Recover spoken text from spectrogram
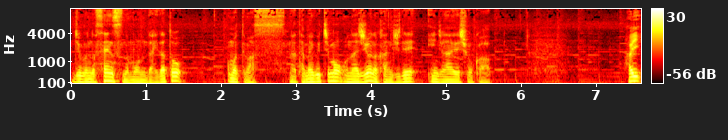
自分のセンスの問題だと思ってますタメ口も同じような感じでいいんじゃないでしょうかはい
